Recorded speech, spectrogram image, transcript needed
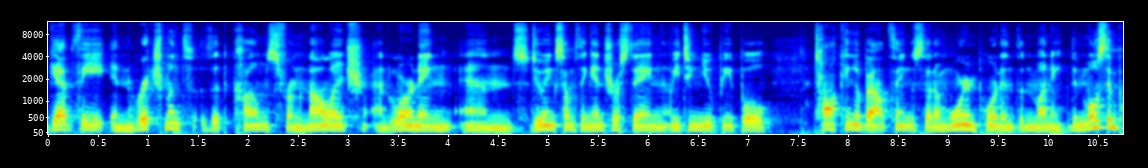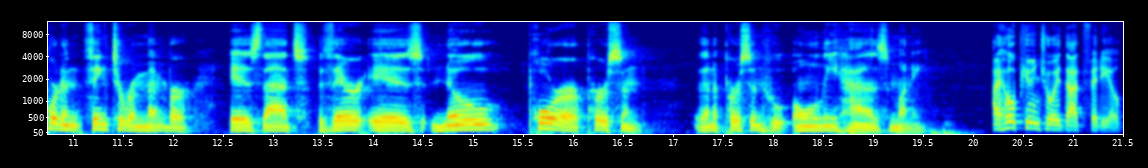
get the enrichment that comes from knowledge and learning and doing something interesting, meeting new people, talking about things that are more important than money. The most important thing to remember is that there is no poorer person than a person who only has money. I hope you enjoyed that video.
